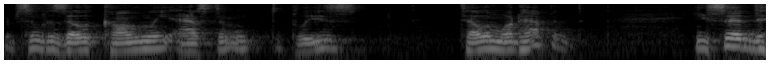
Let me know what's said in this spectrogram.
Reb Simcha Zelig calmly asked him to please tell him what happened. He said,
